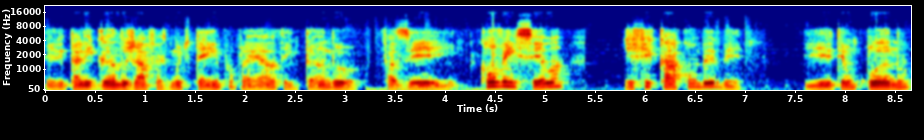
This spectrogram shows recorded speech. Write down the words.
Ele tá ligando já faz muito tempo para ela, tentando fazer. convencê-la de ficar com o bebê. E ele tem um plano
